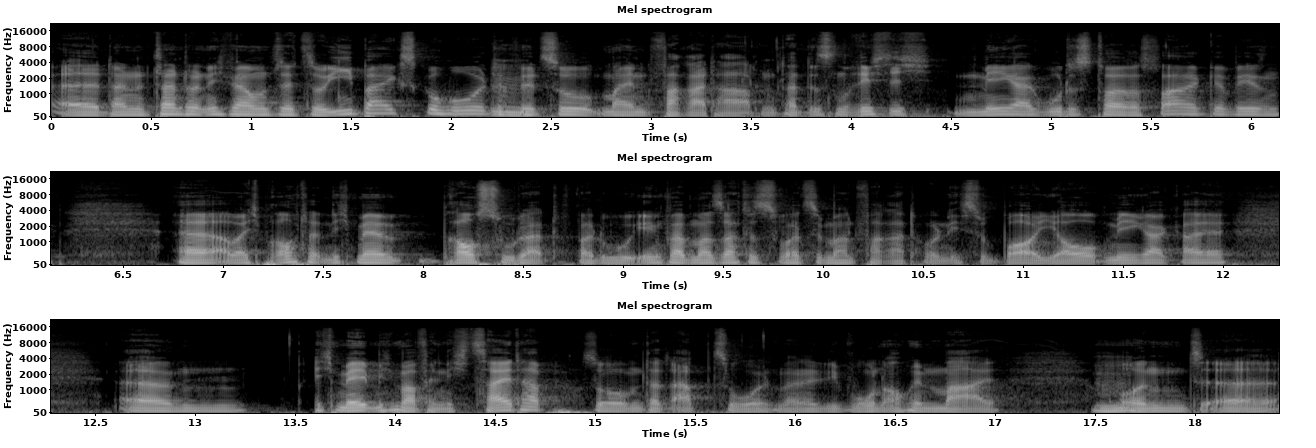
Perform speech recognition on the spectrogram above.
äh, deine Tante und ich, wir haben uns jetzt so E-Bikes geholt, Mhm. willst du mein Fahrrad haben? Das ist ein richtig mega gutes, teures Fahrrad gewesen. Äh, aber ich brauche das nicht mehr, brauchst du das? Weil du irgendwann mal sagtest, du wolltest dir mal ein Fahrrad holen. Ich so, boah, yo, mega geil. Ähm, ich melde mich mal, wenn ich Zeit habe, so um das abzuholen, weil die wohnen auch im Mal. Mhm. Und äh,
